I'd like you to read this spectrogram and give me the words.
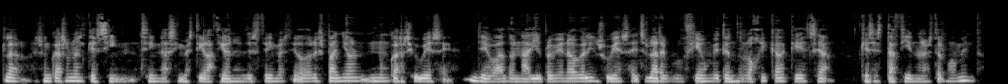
Claro, es un caso en el que sin, sin las investigaciones de este investigador español nunca se hubiese llevado nadie el premio Nobel y se hubiese hecho la revolución biotecnológica que se, ha, que se está haciendo en estos momentos.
